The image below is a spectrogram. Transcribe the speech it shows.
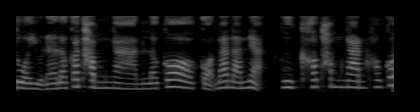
ตัวอยู่แล้ว แล้วก็ทำงานแล้วก็ก่อนหน้านั้นเนี่ยคือเขาทำงานเขาก็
